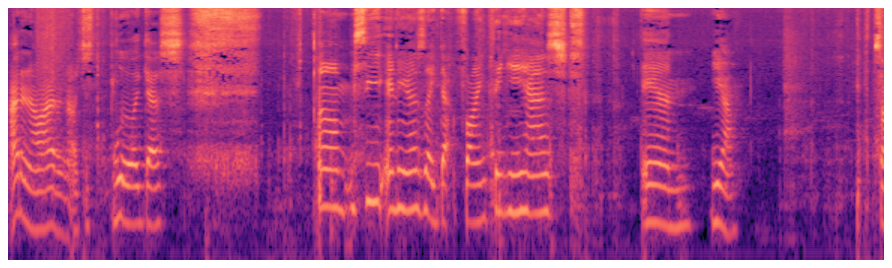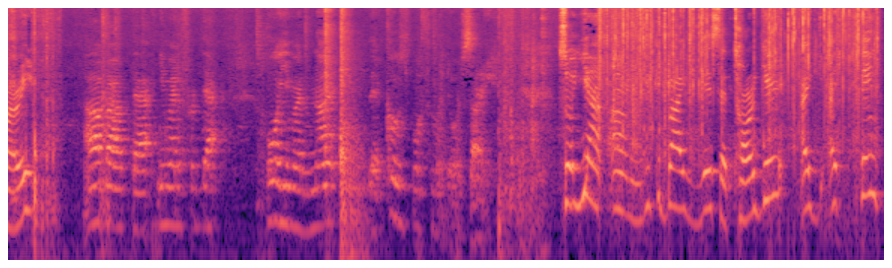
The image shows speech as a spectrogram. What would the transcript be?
I don't know. I don't know. It's just blue, I guess. Um, see, and he has, like, that fine thing he has. And, yeah. Sorry. How about that? You might have heard that. Or you might have not. That closed both of my doors, sorry. So yeah, um, you could buy this at Target. I, I think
